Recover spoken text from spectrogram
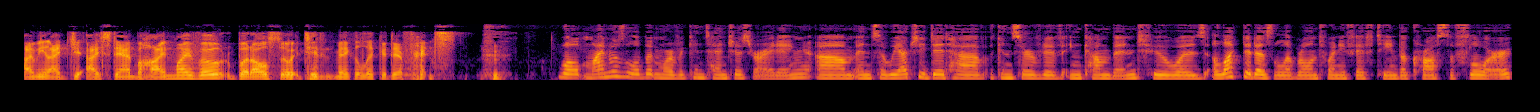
I mean, I, I stand behind my vote, but also it didn't make a lick of difference. Well, mine was a little bit more of a contentious riding. Um, and so we actually did have a conservative incumbent who was elected as a liberal in 2015 but crossed the floor.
